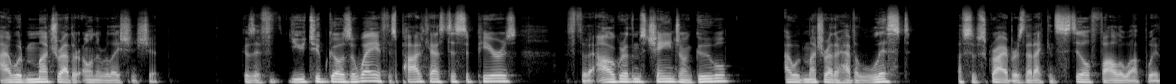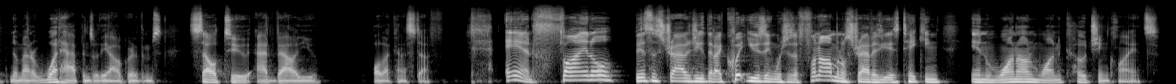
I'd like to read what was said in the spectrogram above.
I would much rather own the relationship. Because if YouTube goes away, if this podcast disappears, if the algorithms change on Google, I would much rather have a list of subscribers that I can still follow up with no matter what happens with the algorithms, sell to, add value, all that kind of stuff. And final business strategy that I quit using, which is a phenomenal strategy, is taking in one on one coaching clients.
